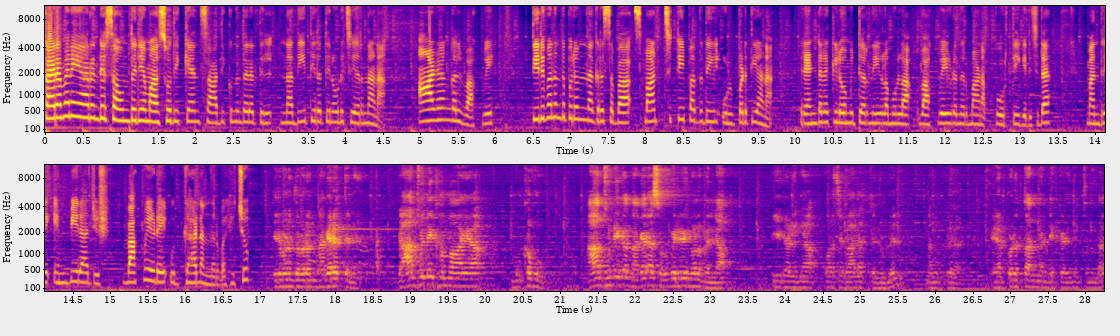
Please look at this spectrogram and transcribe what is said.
കരമനയാറിന്റെ സൗന്ദര്യം ആസ്വദിക്കാൻ സാധിക്കുന്ന തരത്തിൽ നദീതീരത്തിനോട് ചേർന്നാണ് ആഴാങ്കൽ വാക്വേ. തിരുവനന്തപുരം നഗരസഭ സ്മാർട്ട് സിറ്റി പദ്ധതിയിൽ ഉൾപ്പെടുത്തിയാണ് രണ്ടര കിലോമീറ്റർ നീളമുള്ള വാക്വേയുടെ നിർമ്മാണം പൂർത്തീകരിച്ചത്. മന്ത്രി എം പി രാജേഷ് വാക്വേയുടെ ഉദ്ഘാടനം നിർവഹിച്ചു. തിരുവനന്തപുരം നഗരത്തിന് ആധുനികമായ മുഖവും ആധുനിക നഗര സൗകര്യങ്ങളുമെല്ലാം ഈ കഴിഞ്ഞ കുറച്ചു കാലത്തിനുള്ളിൽ നമുക്ക് ഏർപ്പെടുത്താൻ വേണ്ടി കഴിഞ്ഞിട്ടുണ്ട്.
